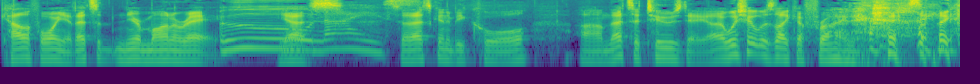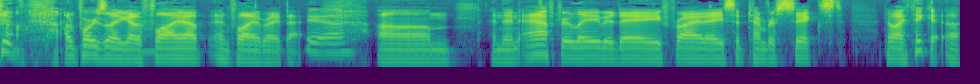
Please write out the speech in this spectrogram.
California. That's near Monterey. Ooh, yes. nice. So that's going to be cool. Um, that's a Tuesday. I wish it was like a Friday. so I could, unfortunately, I got to fly up and fly right back. Yeah. Um, and then after Labor Day, Friday, September 6th. No, I think uh,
